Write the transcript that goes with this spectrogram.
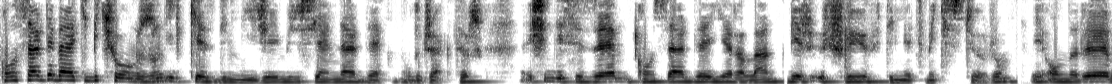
Konserde belki birçoğunuzun ilk kez dinleyeceği müzisyenler de olacaktır. E, şimdi size konserde yer alan bir üçlüyü dinletmek istiyorum. E, onları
